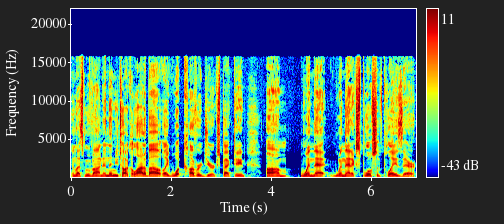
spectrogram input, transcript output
and let's move on. And then you talk a lot about like what coverage you're expecting. Um, when that when that explosive plays there.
